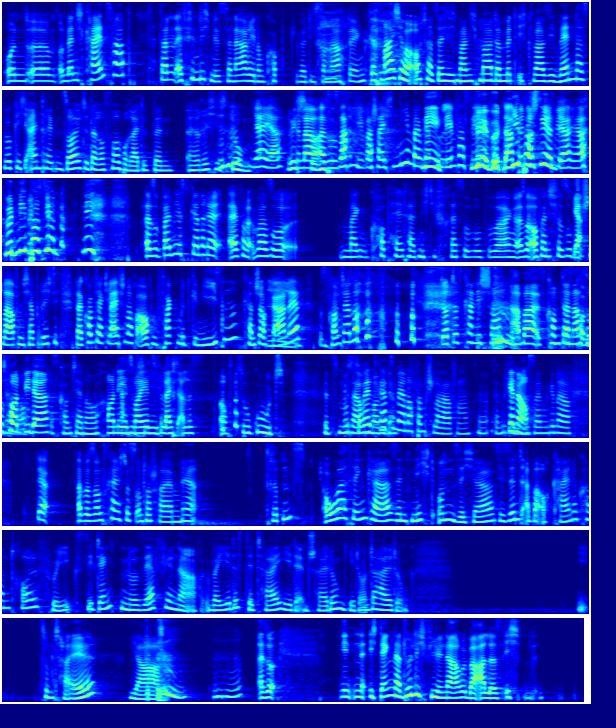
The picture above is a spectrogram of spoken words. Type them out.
Und, ähm, und wenn ich keins habe, dann erfinde ich mir Szenarien im Kopf, über die ich so nachdenke. Das mache ich aber auch tatsächlich manchmal, damit ich quasi, wenn das wirklich eintreten sollte, darauf vorbereitet bin. Äh, richtig dumm. Mhm. Ja, ja, Richtig genau. dumm. Also Sachen, die wahrscheinlich nie in meinem Nee, ganzen Leben passieren. nee, wird Da nie passieren. Ich, ja, ja. Wird nie passieren. Nie. Also bei mir ist generell einfach immer so, mein Kopf hält halt nicht die Fresse sozusagen. Also auch wenn ich versuche Ja. zu schlafen, ich habe richtig, da kommt ja gleich noch auch ein Fakt mit genießen, kann ich auch gar nicht. Das kommt ja noch. Doch, das kann ich schon, aber es kommt danach kommt sofort ja wieder. Das kommt ja noch. Oh nee, es Also war viel. jetzt vielleicht alles auch zu gut. Jetzt muss Genau, aber jetzt mal kannst du wieder. mir ja noch beim Schlafen. Damit Genau. bisschen, genau. Ja, aber sonst kann ich das unterschreiben. Ja. Drittens, Overthinker sind nicht unsicher, sie sind aber auch keine Kontrollfreaks. Sie denken nur sehr viel nach über jedes Detail, jede Entscheidung, jede Unterhaltung. Zum Teil ja. Also ich denke natürlich viel nach über alles. Ich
